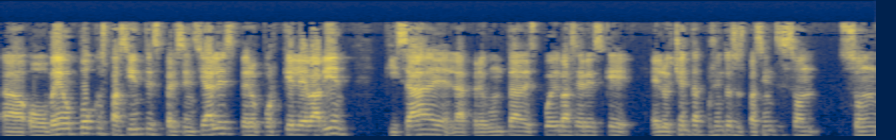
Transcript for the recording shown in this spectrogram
ah, o veo pocos pacientes presenciales, pero por qué le va bien. Quizá eh, la pregunta después va a ser es que el 80% de sus pacientes son, son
